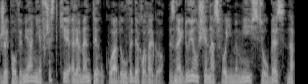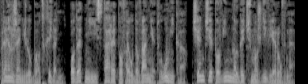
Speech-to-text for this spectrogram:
że po wymianie wszystkie elementy układu wydechowego znajdują się na swoim miejscu bez naprężeń lub odchyleń. Odetnij stare pofałdowanie tłumika. Cięcie powinno być możliwie równe.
